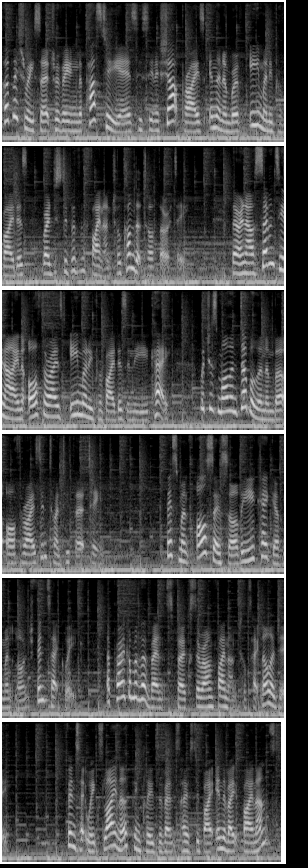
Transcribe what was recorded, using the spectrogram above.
published research revealing the past two years has seen a sharp rise in the number of e-money providers registered with the Financial Conduct Authority. There are now 79 authorised e-money providers in the UK, which is more than double the number authorised in 2013. This month also saw the UK government launch FinTech Week, a programme of events focused around financial technology. FinTech Week's lineup includes events hosted by Innovate Finance,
